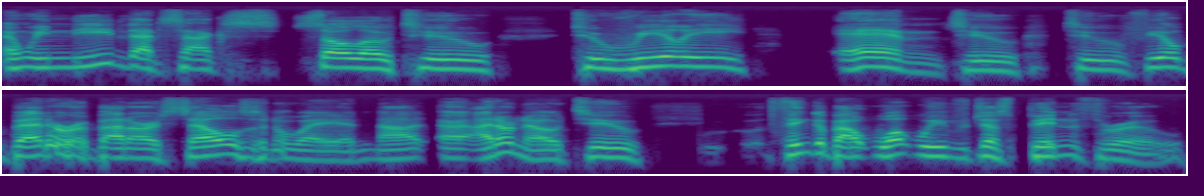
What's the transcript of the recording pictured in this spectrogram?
and we need that sax solo to to really end to to feel better about ourselves in a way and not i don't know to think about what we've just been through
